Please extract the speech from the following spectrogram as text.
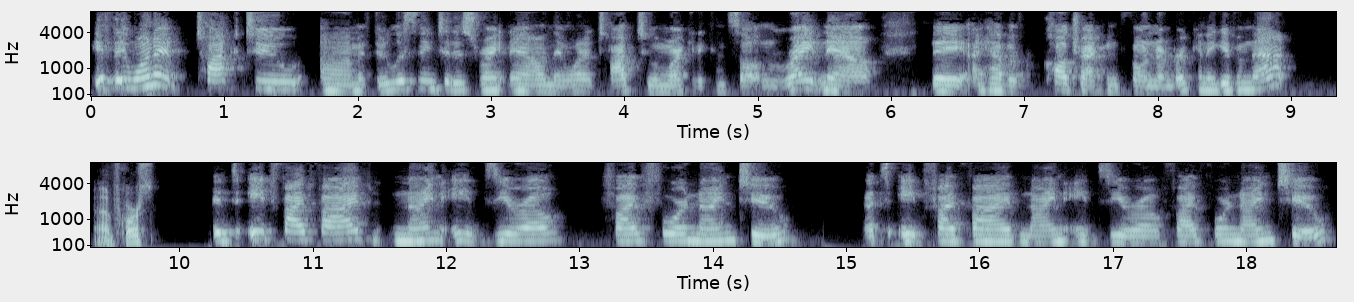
if they want to talk to, um, if they're listening to this right now and they want to talk to a marketing consultant right now, they I have a call tracking phone number. Can I give them that? Of course. It's 855-980-5492. That's 855-980-5492.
